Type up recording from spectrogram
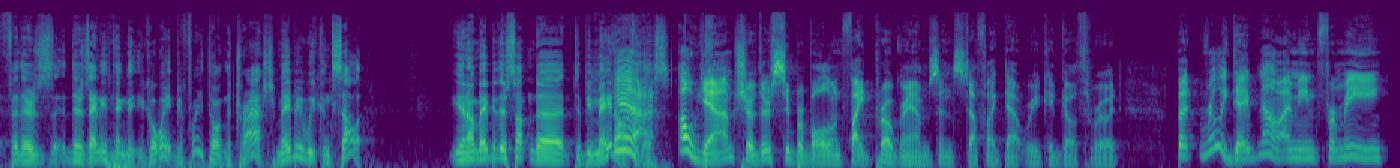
if there's there's anything that you go wait before you throw it in the trash, maybe we can sell it. You know, maybe there's something to to be made off of this. Oh yeah, I'm sure there's Super Bowl and fight programs and stuff like that where you could go through it. But really, Dave, no. I mean, for me,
